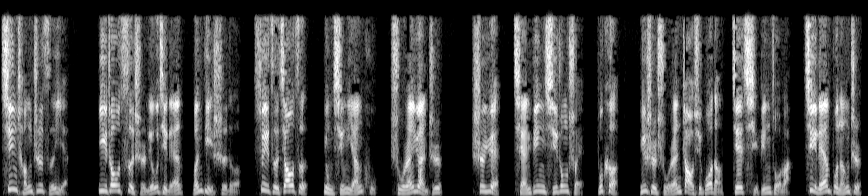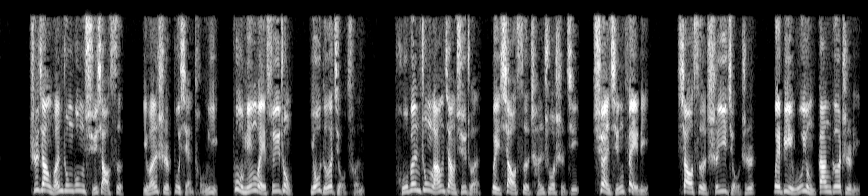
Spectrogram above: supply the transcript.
新城之子也。益州刺史刘继廉闻帝失德，遂自骄字，用刑严酷，蜀人怨之。是月，遣兵袭中水，不克。于是蜀人赵徐伯等皆起兵作乱，继廉不能治。之将文忠公徐孝嗣以文氏不显同意，故名位虽重，犹得久存。虎贲中郎将徐准为孝嗣陈说事机，劝行废立。孝嗣迟以久之，未必无用干戈之礼。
